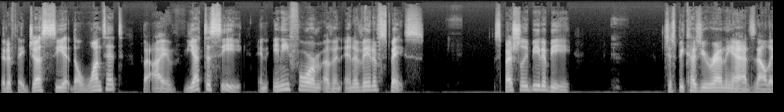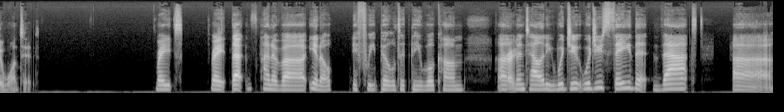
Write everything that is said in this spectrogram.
that if they just see it, they'll want it. But I have yet to see in any form of an innovative space, especially B2B, just because you ran the ads, now they want it. Right. Right. That's kind of a, you know, if we build it, they will come uh, right. mentality. Would you would you say that that uh,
